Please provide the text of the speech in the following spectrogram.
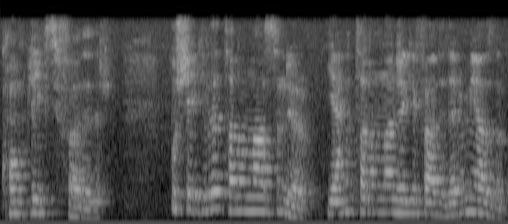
kompleks ifadedir. Bu şekilde tanımlansın diyorum. Yani tanımlanacak ifadelerimi yazdım.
